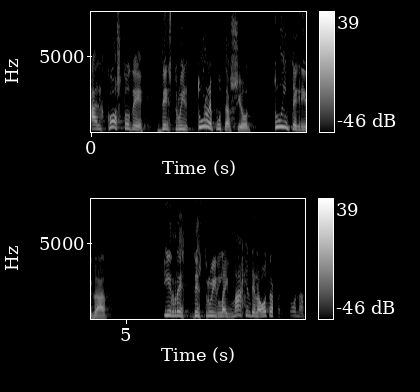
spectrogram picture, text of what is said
al costo de destruir tu reputación, tu integridad y destruir la imagen de la otra persona,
